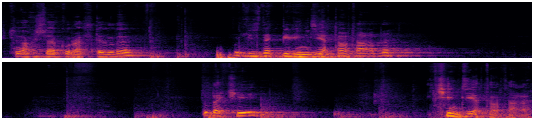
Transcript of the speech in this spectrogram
bütün aksesuar quraşdırılıb. Bu bizdə birinci yataq otağıdır. Bu da ki ikinci yataq otağı.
